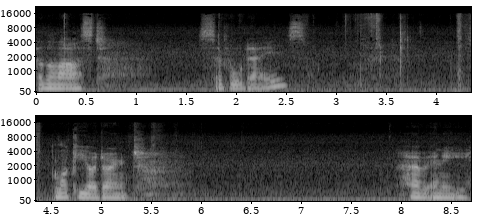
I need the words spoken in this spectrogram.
for the last several days. Lucky I don't have any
